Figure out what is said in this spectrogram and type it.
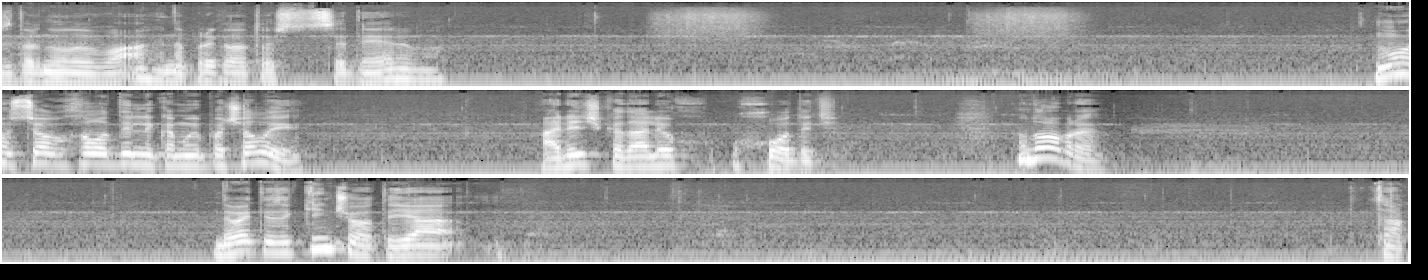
звернули уваги, наприклад, ось це дерево. Ну, з цього холодильника ми і почали. А річка далі уходить. Ну добре. Давайте закінчувати. Я. Так.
